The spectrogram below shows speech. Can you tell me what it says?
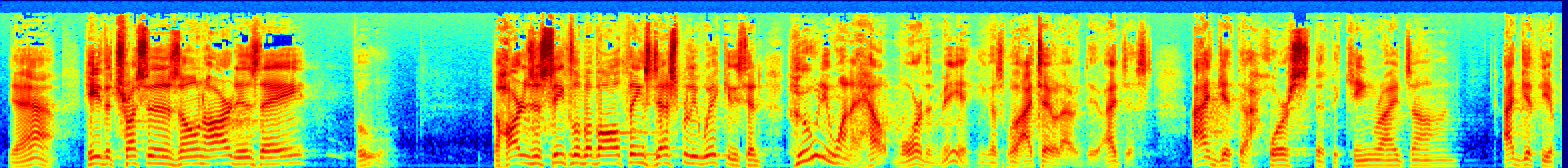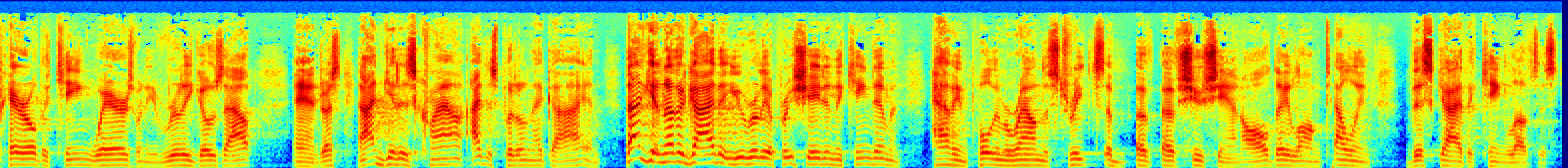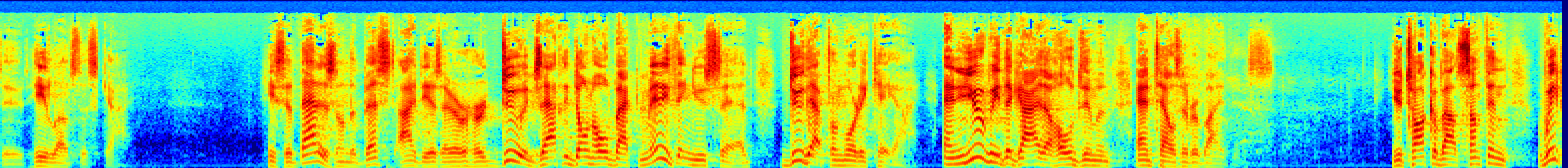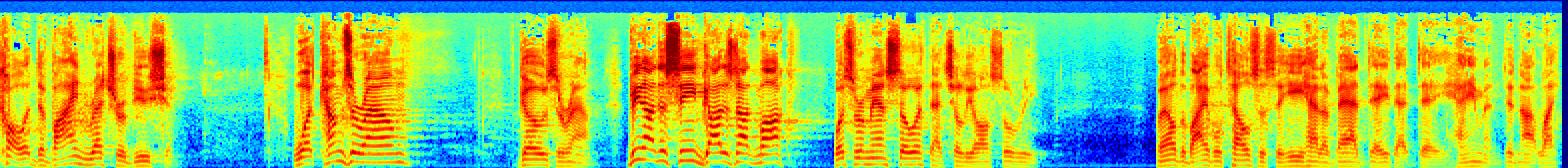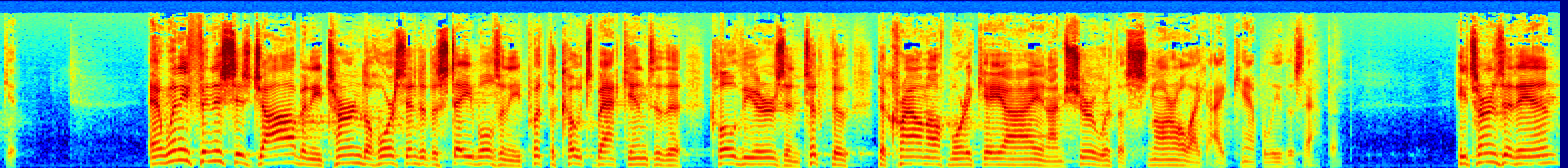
yeah, he that trusteth in his own heart is a fool. The heart is deceitful above all things, desperately wicked. He said, Who would he want to help more than me? He goes, Well, I tell you what I would do. I just, I'd get the horse that the king rides on. I'd get the apparel the king wears when he really goes out and. And I'd get his crown. I'd just put on that guy. And then I'd get another guy that you really appreciate in the kingdom and have him pull him around the streets of, of, of Shushan all day long, telling this guy, the king, loves this dude. He loves this guy. He said, That is one of the best ideas I've ever heard. Do exactly, don't hold back from anything you said. Do that for Mordecai. And you be the guy that holds him and, and tells everybody you talk about something, we call it divine retribution. What comes around goes around. Be not deceived, God is not mocked. Whatsoever man soweth, that shall he also reap. Well, the Bible tells us that he had a bad day that day. Haman did not like it. And when he finished his job and he turned the horse into the stables and he put the coats back into the clothiers and took the, the crown off Mordecai, and I'm sure with a snarl, like, I can't believe this happened. He turns it in.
